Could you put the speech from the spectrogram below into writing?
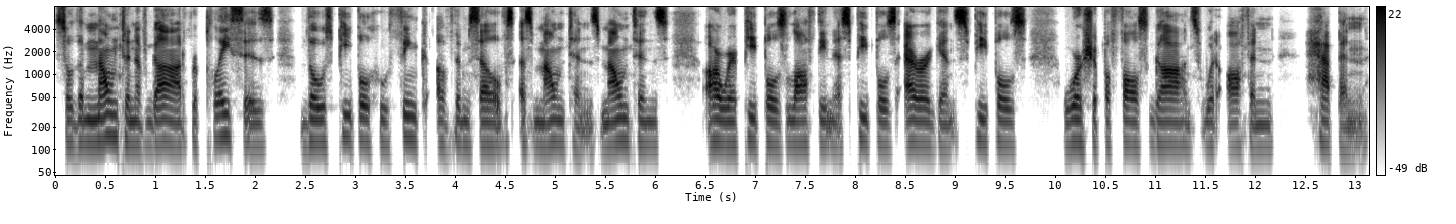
So the mountain of God replaces those people who think of themselves as mountains. Mountains are where people's loftiness, people's arrogance, people's worship of false gods would often happen.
